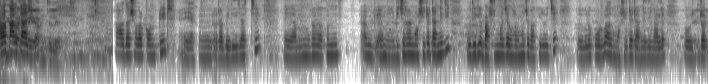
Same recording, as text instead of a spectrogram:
আবার কালকে আসবে। খাওয়া দাওয়া সবার কমপ্লিট এই এখন ওরা বেরিয়ে যাচ্ছে। এই আমরা এখন বিছানার মশিটা টানিয়ে দিই, ওদিকে বাসন মাজা, ঘর মোজা বাকি রয়েছে তো ওইগুলো করব, আর মশিটা টানিয়ে দিই, নাহলে ও যত,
